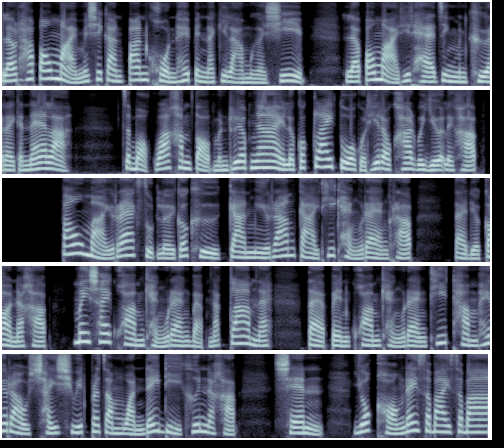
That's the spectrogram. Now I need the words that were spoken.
แล้วถ้าเป้าหมายไม่ใช่การปั้นคนให้เป็นนักกีฬามืออาชีพ แล้วเป้าหมายที่แท้จริงมันคืออะไรกันแน่ล่ะ จะบอกว่าคำตอบมันเรียบง่าย แล้วก็ใกล้ตัวกว่าที่เราคาดไว้เยอะเลยครับ เป้าหมายแรกสุดเลยก็คือ การมีร่างกายที่แข็งแรงครับ แต่เดี๋ยวก่อนนะครับ ไม่ใช่ความแข็งแรงแบบนักกล้ามนะ แต่เป็นความแข็งแรงที่ทำให้เราใช้ชีวิตประจำวันได้ดีขึ้นนะครับ เช่น ยกของได้สบา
